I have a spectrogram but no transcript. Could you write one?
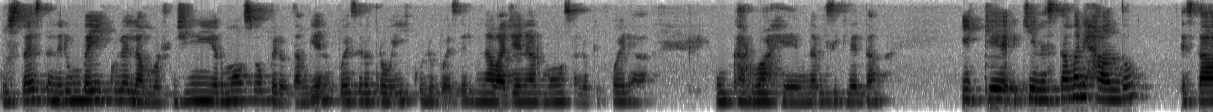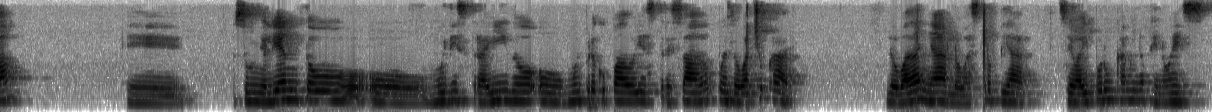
ustedes tener un vehículo, el Lamborghini hermoso, pero también puede ser otro vehículo, puede ser una ballena hermosa, lo que fuera, un carruaje, una bicicleta, y que quien está manejando está eh, somnoliento o muy distraído o muy preocupado y estresado, pues lo va a chocar, lo va a dañar, lo va a estropear, se va a ir por un camino que no es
